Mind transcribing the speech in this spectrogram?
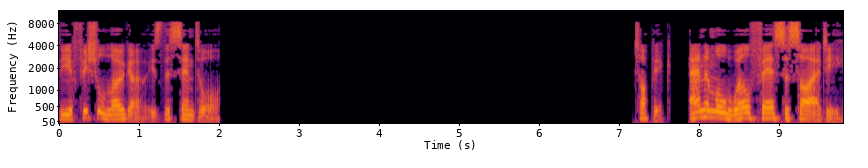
The official logo is the centaur. Animal Welfare Society.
